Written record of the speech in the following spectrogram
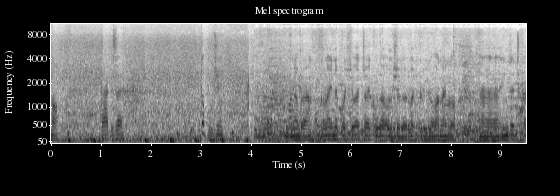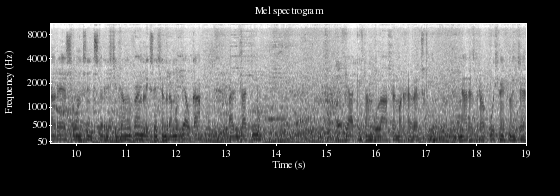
no także do później. Dobra, kolejny posiłeczek. Udało mi się dorwać grillowanego e, indyczka, ryż, łącznie 40 gramów węgli, 60 gramów białka, alizaki, jakieś tam gulasze, marcheweczki, w miarę zdrowo. Uśmiechnijcie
